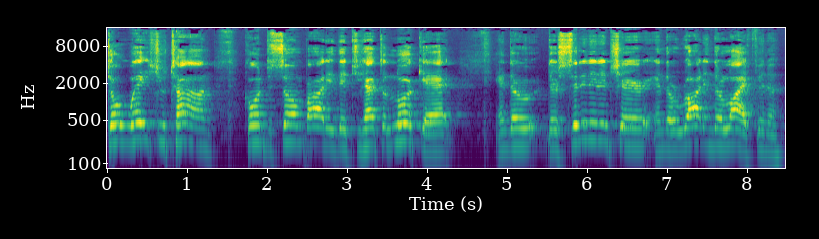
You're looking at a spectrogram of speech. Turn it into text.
Don't waste your time going to somebody that you have to look at and they're they're sitting in a chair and they're rotting their life in a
